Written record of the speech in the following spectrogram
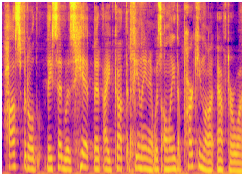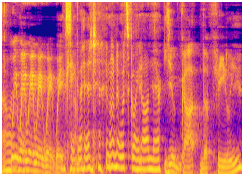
hospital they said was hit, but I got the feeling it was only the parking lot after a while. Wait, wait, wait, wait, wait, wait. Okay, Sam. go ahead. I don't know what's going on there. You got the feeling?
